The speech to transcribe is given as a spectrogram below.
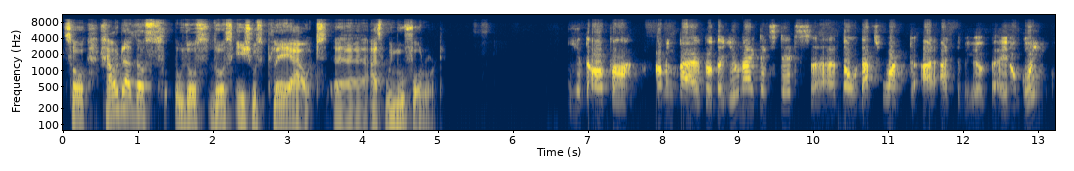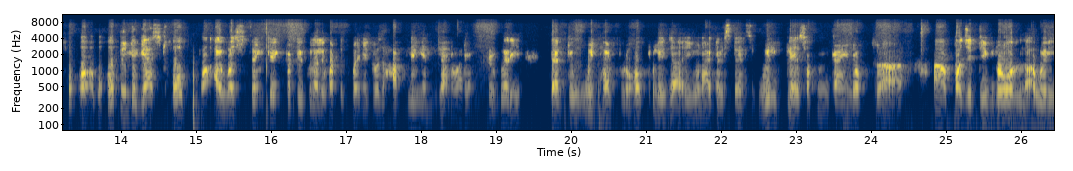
So how does those those those issues play out uh, as we move forward? Yeah, uh, coming back to the United States, uh, though, that's what I, I, you know, going hoping against hope. I was thinking, particularly what when it was happening in January and February, that we thought hopefully the United States will play certain kind of uh, uh, positive role, uh, will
